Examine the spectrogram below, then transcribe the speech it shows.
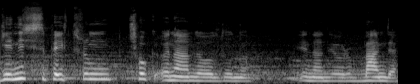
geniş spektrum çok önemli olduğunu inanıyorum ben de.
